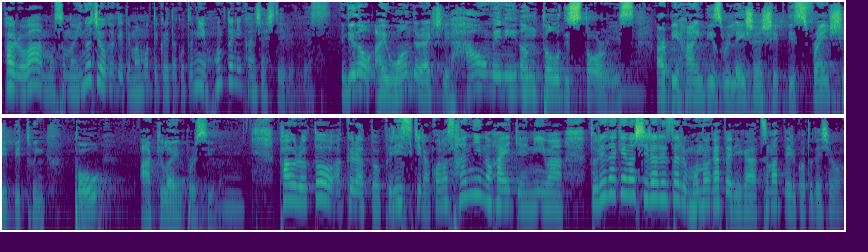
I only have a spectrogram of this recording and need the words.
パウロはもうその命を懸けて守ってくれたことに本当に感謝しているんです。And you know, I パウロとアクラとプリスキラこの3人の背景にはどれだけの知られざる物語が詰まっていることでしょ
